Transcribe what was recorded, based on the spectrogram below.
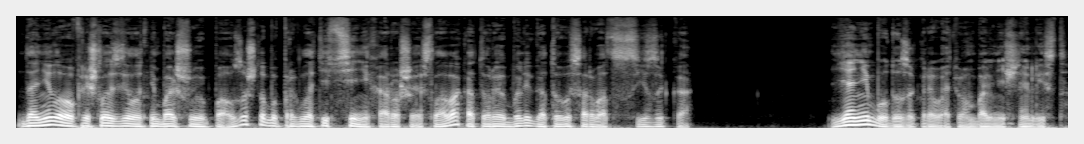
Данилову пришлось сделать небольшую паузу, чтобы проглотить все нехорошие слова, которые были готовы сорваться с языка. «Я не буду закрывать вам больничный лист»,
